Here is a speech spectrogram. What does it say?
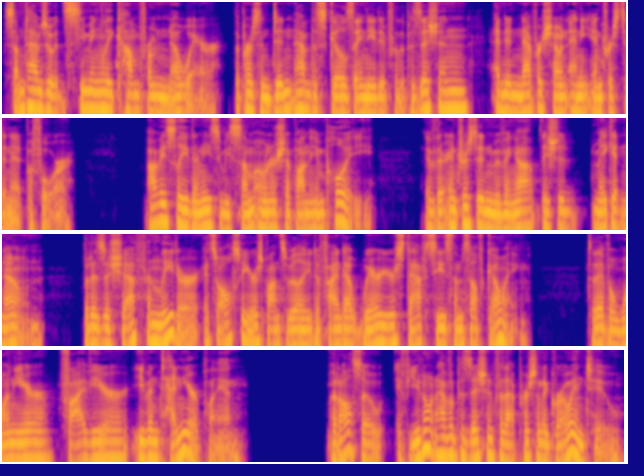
Sometimes it would seemingly come from nowhere. The person didn't have the skills they needed for the position and had never shown any interest in it before. Obviously, there needs to be some ownership on the employee. If they're interested in moving up, they should make it known. But as a chef and leader, it's also your responsibility to find out where your staff sees themselves going. Do they have a one year, five year, even 10 year plan? But also, if you don't have a position for that person to grow into,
